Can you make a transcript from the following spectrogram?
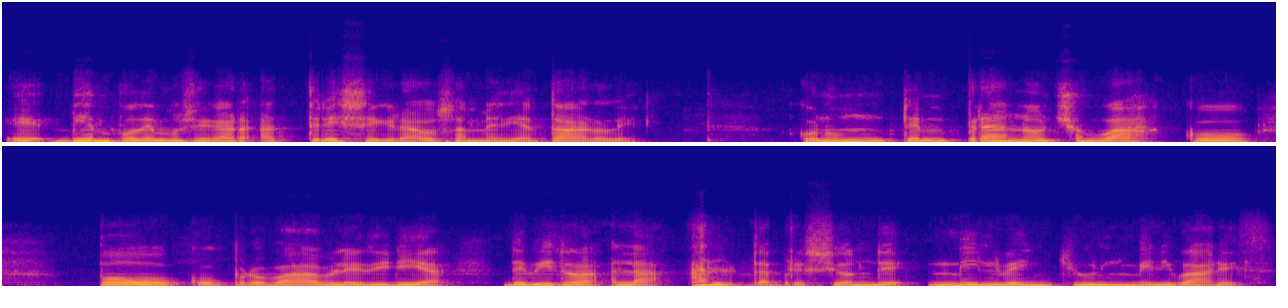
eh, bien podemos llegar a 13 grados a media tarde, con un temprano chubasco poco probable, diría, debido a la alta presión de 1021 milibares.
